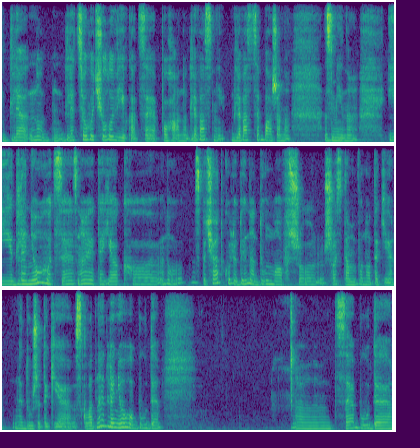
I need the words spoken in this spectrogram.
для, ну, для цього чоловіка це погано, для вас ні. Для вас це бажана зміна. І для нього це, знаєте, як е, ну, спочатку людина думав, що щось там воно таке не дуже таке складне для нього буде. Е, це буде.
